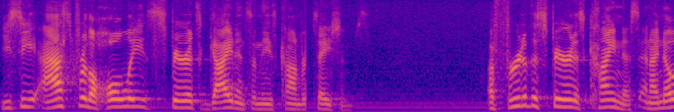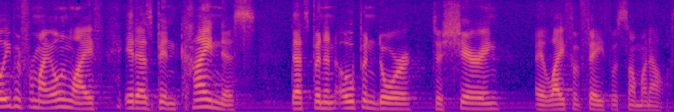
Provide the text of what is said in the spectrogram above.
You see, ask for the Holy Spirit's guidance in these conversations. A fruit of the Spirit is kindness. And I know even for my own life, it has been kindness that's been an open door to sharing a life of faith with someone else.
